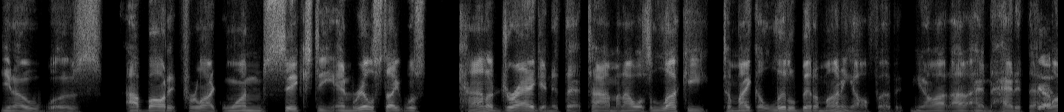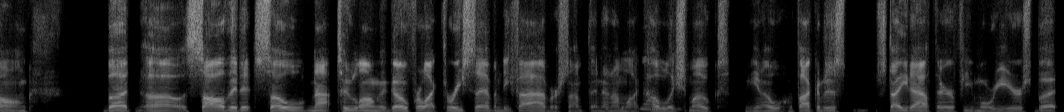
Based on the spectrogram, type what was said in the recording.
you know, was I bought it for like 160 and real estate was kind of dragging at that time. And I was lucky to make a little bit of money off of it. You know, I, I hadn't had it that yeah. long but uh, saw that it sold not too long ago for like 375 or something and i'm like holy smokes you know if i could have just stayed out there a few more years but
